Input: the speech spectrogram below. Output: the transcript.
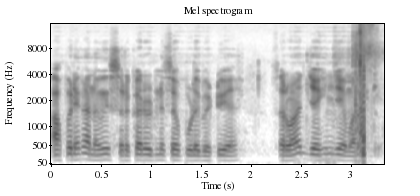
आपण एका नवीन सरकारी योजनेसह पुढे भेटूया. सर्वांना जय हिंद जय महाराष्ट्र.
